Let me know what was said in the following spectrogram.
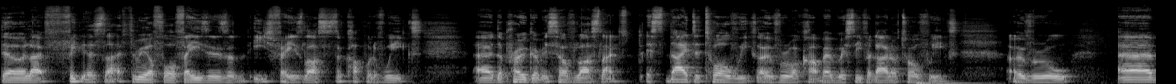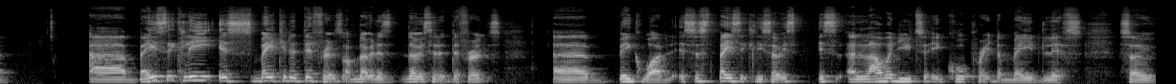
There are like I think there's like three or four phases, and each phase lasts a couple of weeks. Uh, the program itself lasts like it's nine to twelve weeks overall. I can't remember. It's either nine or twelve weeks overall. Um, uh, basically, it's making a difference. I'm noticing, noticing a difference. Um, big one. It's just basically so it's it's allowing you to incorporate the main lifts. So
